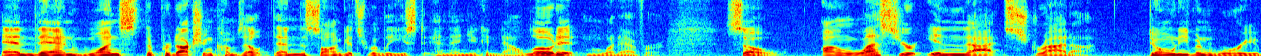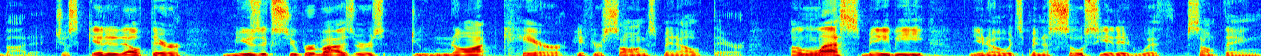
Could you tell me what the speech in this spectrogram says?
And then once the production comes out, then the song gets released and then you can download it and whatever. So, unless you're in that strata, don't even worry about it. Just get it out there. Music supervisors do not care if your song's been out there, unless maybe you know it's been associated with something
